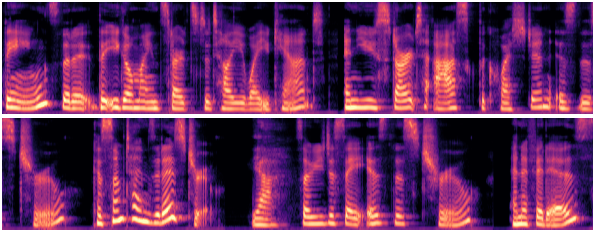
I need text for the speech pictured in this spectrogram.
things that it, the ego mind starts to tell you why you can't, and you start to ask the question, is this true? Because sometimes it is true. Yeah. So you just say, is this true? And if it is,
